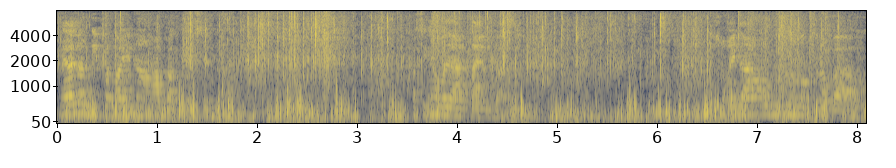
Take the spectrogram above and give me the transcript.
Kaya lang di pa tayo nakakapag-listen Kasi nga wala tayong bus. So kailangan ko muna magtrabaho.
